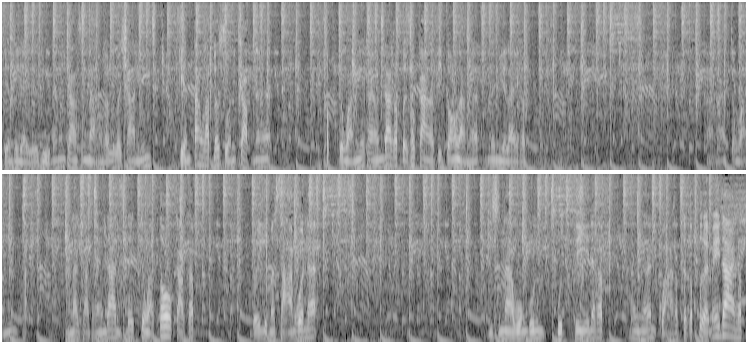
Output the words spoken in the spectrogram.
เกมตัวใหญ่จะอยู่ด้านกลางสนามครับรัชชานี้เกมตั้งรับแล้วสวนกลับนะฮะกับจังหวะนี้ไทยฮอนด้าก็เปิดเข้ากลางแล้วติดกองหลังฮะไม่มีอะไรครับฮะจังหวะนี้ทางราชชาไทยฮอนด้าได้จังหวะโต้กลับครับ โดยหลุดมา 3 คนนะกิษณาวงบุญบุตรีนะครับให้ทางด้านขวาครับแต่ก็เปิดไม่ได้ครับ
